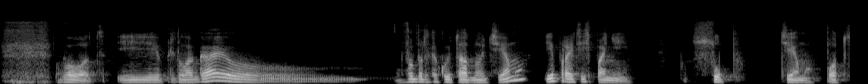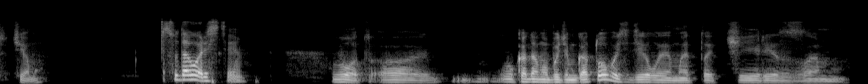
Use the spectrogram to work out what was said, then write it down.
Да. Вот. И предлагаю выбрать какую-то одну тему и пройтись по ней. Суп-тему, под тему. С удовольствием. Вот. э, ну, Когда мы будем готовы, сделаем это через эм,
